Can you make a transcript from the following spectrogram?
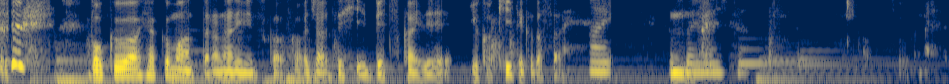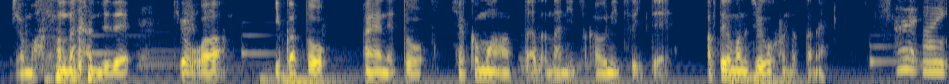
僕は100万あったら何に使うかはじゃあぜひ別会でゆか聞いてください。はい。うんわかりました。そうだね。じゃあまあそんな感じで今日はゆかとあやねと100万あったら何に使うについてあっという間の15分だったね。はい。はい。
